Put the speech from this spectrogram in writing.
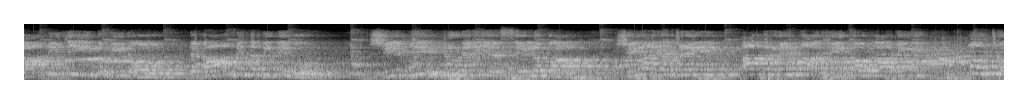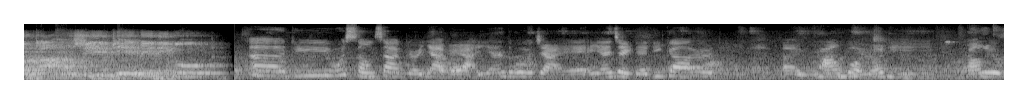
ကားမင်းကြီးသမီးတော်ငကားမင်းသမီးလေးကိုရေပြည့်ထူတန်းရန်ဆေလွတ်ကရေရရတွင်အာကရွေးမှရေကုန်လာပြီးမှုတ်ထုတ်ကရေပြည့်ပေးသည်ကိုအဲဒီဝတ်ဆောင်စပြီးတော့ရခဲ့တာအရန်သဘောကျတယ်အရန်ကြိုက်တယ်အဓိကတော့ဒီ အဲ ground ပေါ့နော်ဒီ ground လေးကို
